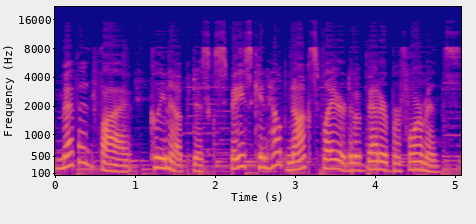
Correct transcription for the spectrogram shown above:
Method 5. Clean up disk space can help Nox player to a better performance.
